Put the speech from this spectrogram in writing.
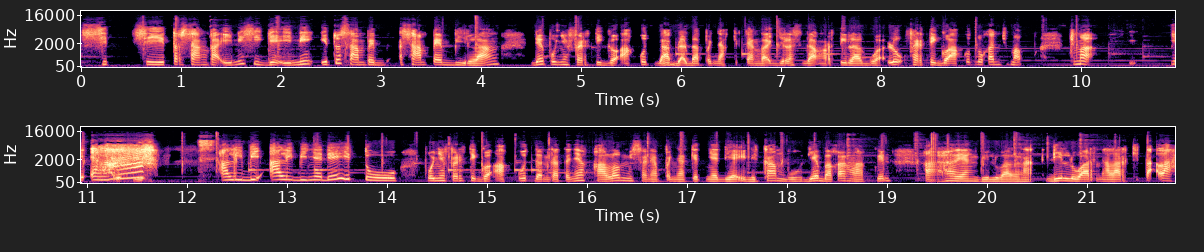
si si tersangka ini si G ini itu sampai sampai bilang dia punya vertigo akut bla bla bla penyakit yang nggak jelas nggak ngerti lah gue lu vertigo akut lu kan cuma cuma ya elah alibi alibinya dia itu. Punya vertigo akut dan katanya kalau misalnya penyakitnya dia ini kambuh dia bakal ngelakuin hal-hal yang di luar di luar nalar kita lah.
